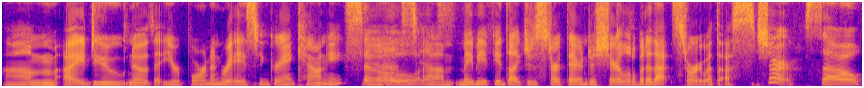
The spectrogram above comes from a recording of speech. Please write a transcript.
Um, I do know that you're born and raised in Grant County. So Yes, yes. Um, maybe if you'd like to just start there and just share a little bit of that story with us. Sure. So,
